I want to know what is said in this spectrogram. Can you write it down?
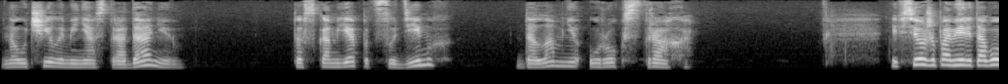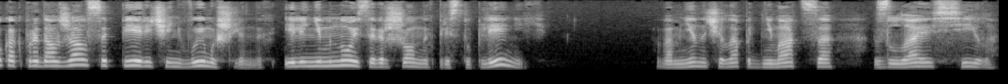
научило меня страданию, то скамья подсудимых дала мне урок страха. И все же по мере того, как продолжался перечень вымышленных или не мной совершенных преступлений, во мне начала подниматься злая сила.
